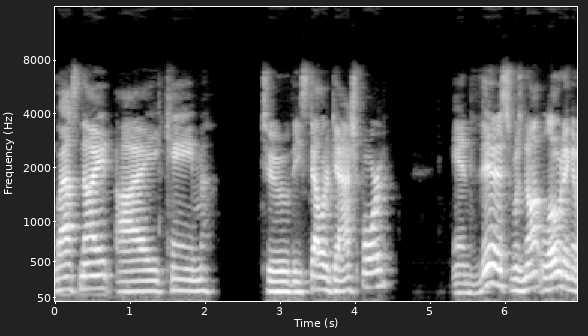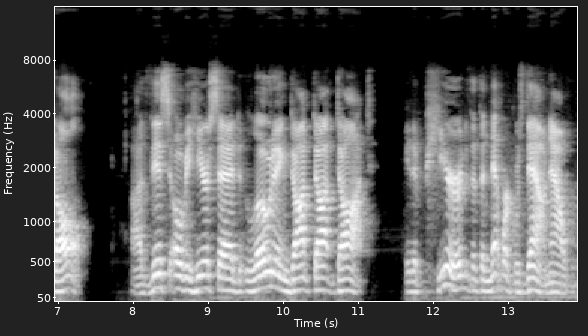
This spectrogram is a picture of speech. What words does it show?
last night I came to the Stellar dashboard, and this was not loading at all. Uh, this over here said loading dot dot dot. It appeared that the network was down. Now,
